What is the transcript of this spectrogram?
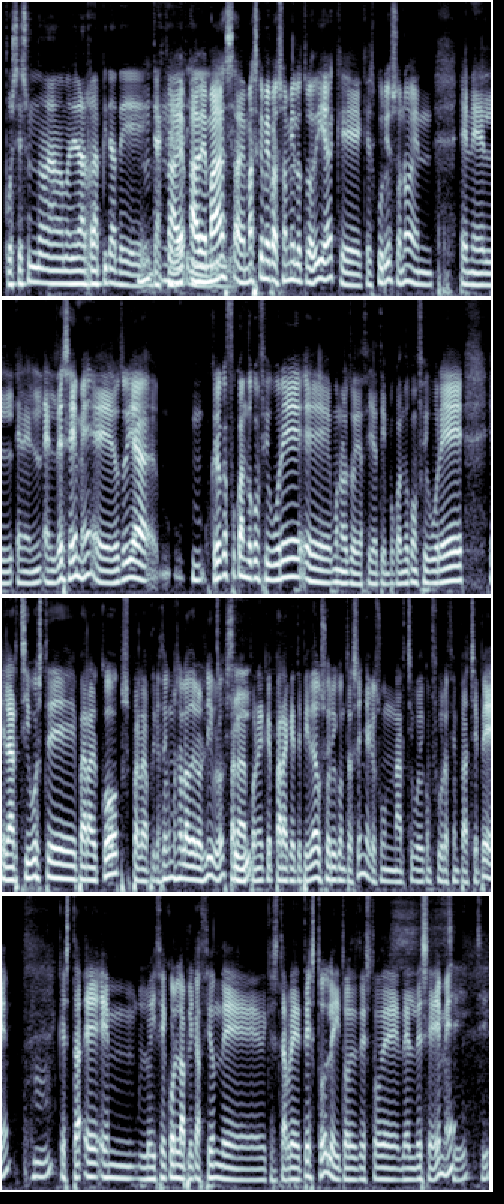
pues es una manera rápida de, de Mm, acceder. y- Además, además que me pasó a mí el otro día, que, que es curioso, ¿no? En, en, el, en el- en el DSM, eh, el otro día, mm, creo que fue cuando configuré, eh, bueno, el otro día hace ya tiempo, cuando configuré el archivo este para el COPS, para la aplicación que hemos hablado de los libros, para Sí. poner que para que te pida usuario y contraseña, que es un archivo de configuración PHP, Mm. que está eh, en- lo hice con la aplicación de que se te abre de texto, el editor de texto de- del DSM, Sí, sí.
